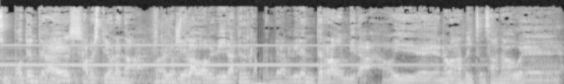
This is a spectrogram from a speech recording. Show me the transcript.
su potentea es ¿eh? abesti honena. Estoy Ay, obligado a vivir, a tener que aprender a vivir enterrado en vida. Hoy eh, no la has dicho en hau, eh,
